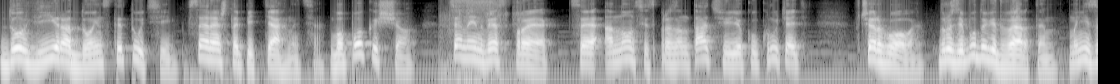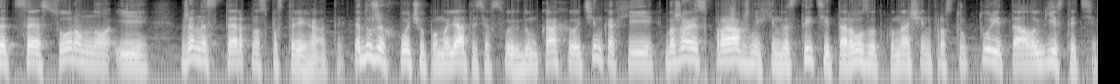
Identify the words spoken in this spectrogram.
довіра до інституцій. Все решта підтягнеться. Бо поки що це не інвестпроект, це анонс із презентацією, яку крутять в чергове. Друзі, буду відвертим. Мені за це соромно і вже нестерпно спостерігати. Я дуже хочу помилятися в своїх думках і оцінках і бажаю справжніх інвестицій та розвитку нашій інфраструктурі та логістиці.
